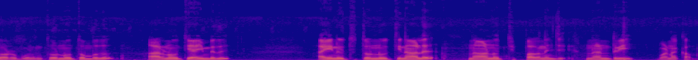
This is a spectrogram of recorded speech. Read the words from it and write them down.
தொடர்பு கொள்ளுங்க. தொண்ணூத்தொம்பது அறநூற்றி ஐம்பது ஐநூற்றி தொண்ணூற்றி நாலு நானூற்றி பதினஞ்சு. நன்றி வணக்கம்.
